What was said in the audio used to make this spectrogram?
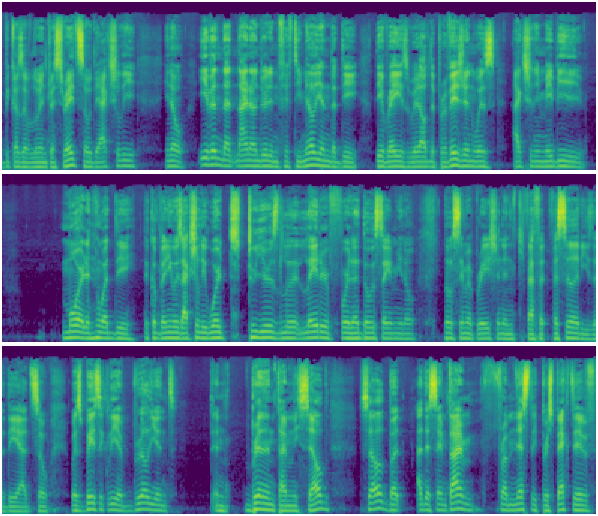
because of low interest rates. So they actually, you know, even that 950 million that they they raised without the provision was actually maybe more than what the the company was actually worth two years l- later for that those same you know those same operation and fa- facilities that they had. So it was basically a brilliant and brilliant timely sell sell, but at the same time, from Nestle perspective,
